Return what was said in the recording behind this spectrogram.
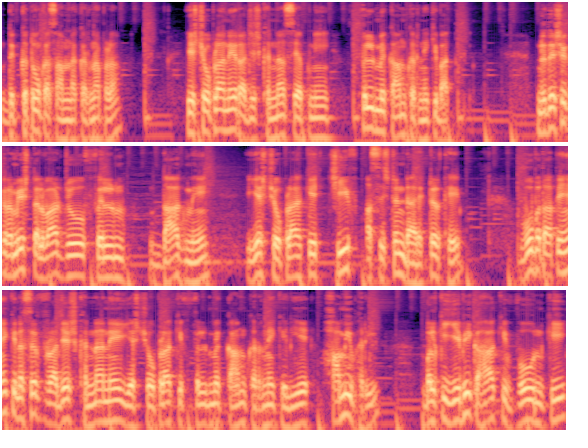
दिक्कतों का सामना करना पड़ा। यश चोपड़ा ने राजेश खन्ना से अपनी फ़िल्म में काम करने की बात की। निर्देशक रमेश तलवार जो फ़िल्म दाग में यश चोपड़ा के चीफ असिस्टेंट डायरेक्टर थे वो बताते हैं कि न सिर्फ़ राजेश खन्ना ने यश चोपड़ा की फ़िल्म में काम करने के लिए हामी भरी, बल्कि ये भी कहा कि वो उनकी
